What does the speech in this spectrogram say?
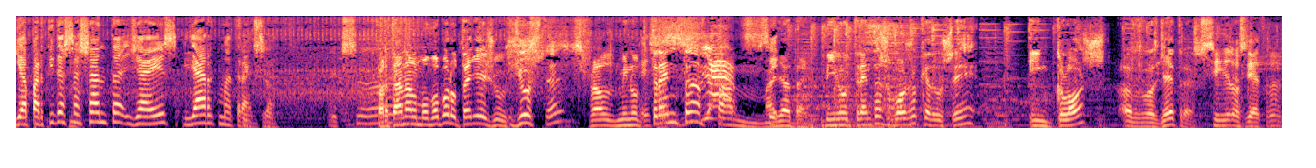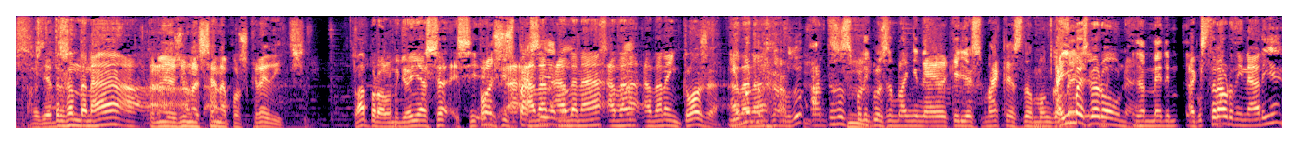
i a partir de 60 ja és llarg metratge. Per tant, el Modóvar ho talla just. Just, eh? Es fa el minut És- 30, pam, Sí. allà talla. Minut 30 suposo que deu ser inclòs les lletres. Sí, les lletres. Les lletres han d'anar... a- Que no hi hagi una escena postcrèdits. Clar, però potser ja... se- Si, Però si es ha passa, ha no. d'anar ha d'anar- inclosa. Jo me'n recordo, antes les pel·lícules en blanc i negre, aquelles maques del Montgomery... Ahir en vaig veure una extraordinària,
